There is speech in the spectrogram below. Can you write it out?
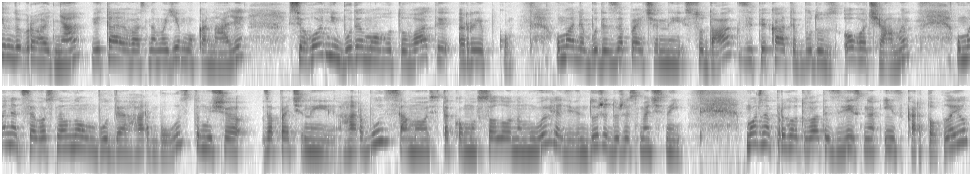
Всім доброго дня! Вітаю вас на моєму каналі. Сьогодні будемо готувати рибку. У мене буде запечений судак, запікати буду з овочами. У мене це в основному буде гарбуз, тому що запечений гарбуз саме ось в такому солоному вигляді він дуже-дуже смачний. Можна приготувати, звісно, із картоплею,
